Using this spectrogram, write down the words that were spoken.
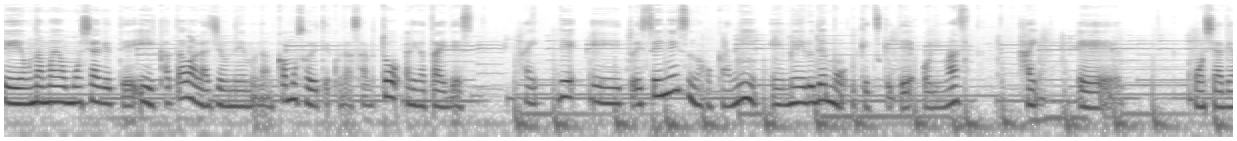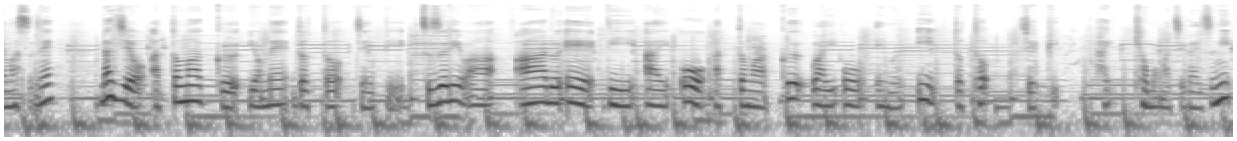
えー、お名前を申し上げていい方はラジオネームなんかも添えてくださるとありがたいです。はい、で、えーと、SNS の他に、えー、メールでも受け付けております。はい、えー、申し上げますね。ラジオアットマークよめ .jp 綴りは radio アットマーク yome.jp はい。今日も間違えずに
